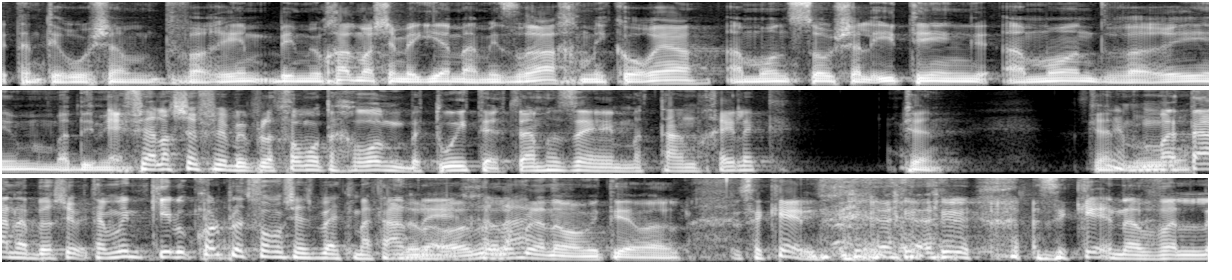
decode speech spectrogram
אתם תראו שם דברים, במיוחד מה שמגיע מהמזרח, מקוריאה, המון סושיאל איטינג, המון דברים מדהימים. אפשר לחשוב שבפלטפורמות אחרות, בטוויטר, אתה יודע מה זה מתן חלק? כן. כן, מתן הבאר שבע, אתה מבין, כאילו כל פלטפורמה שיש בה את מתן זה לא- זה לא חלק, בן אדם אמיתי, אבל זה כן, זה כן, אבל...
